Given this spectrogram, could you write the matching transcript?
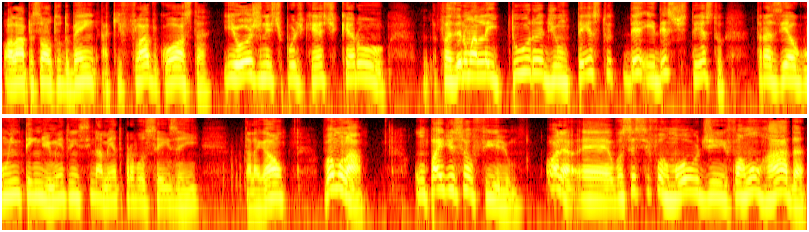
Olá pessoal, tudo bem? Aqui Flávio Costa e hoje neste podcast quero fazer uma leitura de um texto e deste texto trazer algum entendimento e ensinamento para vocês aí, tá legal? Vamos lá. Um pai disse ao filho: Olha, é, você se formou de forma honrada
